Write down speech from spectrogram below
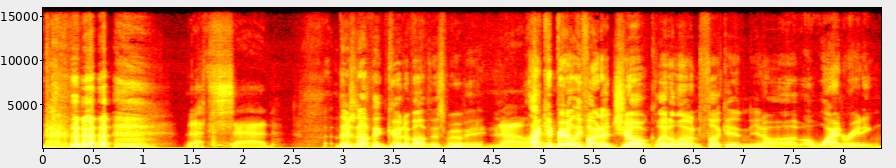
that's sad. There's nothing good about this movie. No. I could barely find a joke, let alone fucking, you know, a, a wine rating.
